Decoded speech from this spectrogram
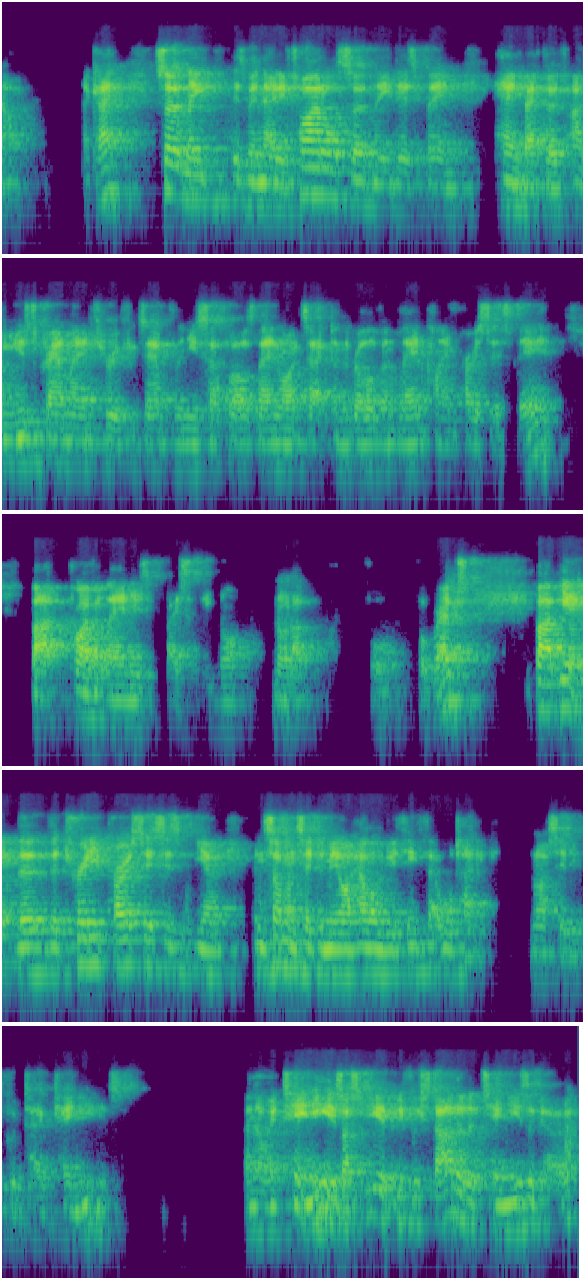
No. Okay, certainly there's been native title, certainly there's been handback of unused Crown land through, for example, the New South Wales Land Rights Act and the relevant land claim process there. But private land is basically not, not up for, for grabs. But yeah, the, the treaty process is, you know, and someone said to me, oh, how long do you think that will take? And I said, it could take 10 years. And they went, 10 years? I said, yeah, but if we started it 10 years ago,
